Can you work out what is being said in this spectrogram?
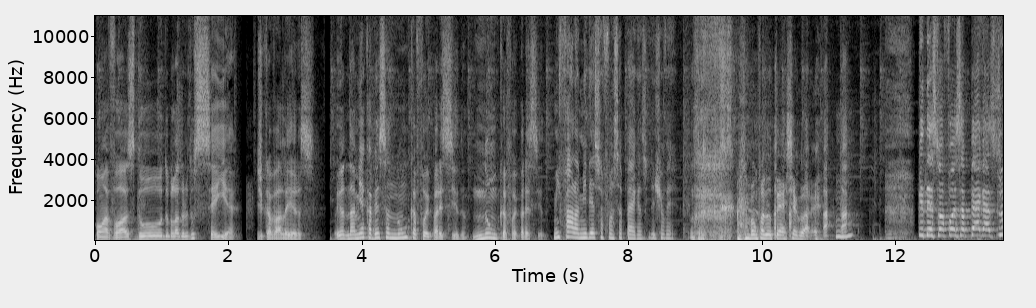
com a voz do dublador do Seiya, de Cavaleiros. Eu- na minha cabeça nunca foi parecido. Nunca foi parecido. Me fala, me dê sua força Pegasus, deixa eu ver. Vamos fazer o teste agora. Me dê sua força, Pegasus!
